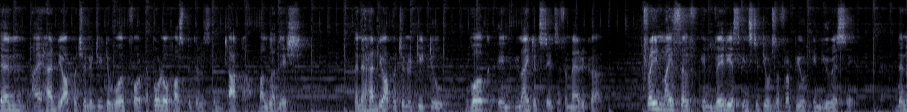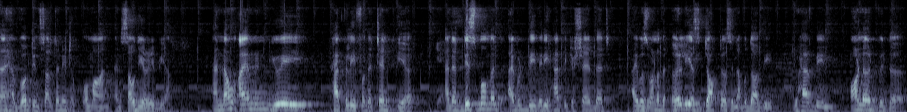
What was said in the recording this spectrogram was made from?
Then I had the opportunity to work for Apollo hospitals in Dhaka, Bangladesh. Then I had the opportunity to work in United States of America, train myself in various institutes of repute in USA. Then I have worked in Sultanate of Oman and Saudi Arabia. And now I am in UAE happily for the 10th year. Yes. And at this moment, I would be very happy to share that I was one of the earliest doctors in Abu Dhabi to have been honored with the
